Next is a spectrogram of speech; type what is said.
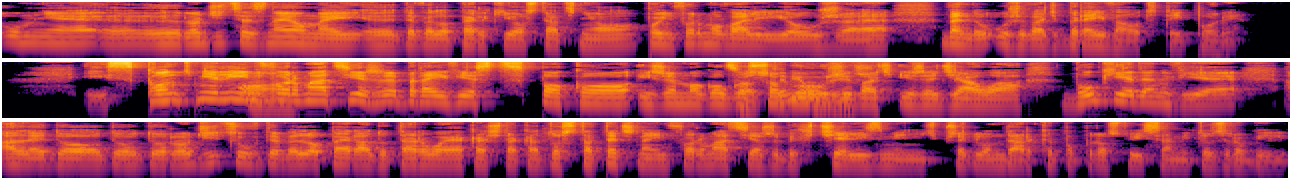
u mnie e, rodzice znajomej e, deweloperki ostatnio poinformowali ją, że będą używać Brave'a od tej pory. I skąd mieli o. informację, że Brave jest spoko i że mogą Co go sobie używać i że działa? Bóg jeden wie, ale do, do, do rodziców dewelopera dotarła jakaś taka dostateczna informacja, żeby chcieli zmienić przeglądarkę po prostu i sami to zrobili.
